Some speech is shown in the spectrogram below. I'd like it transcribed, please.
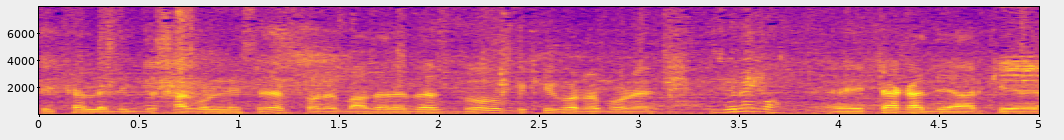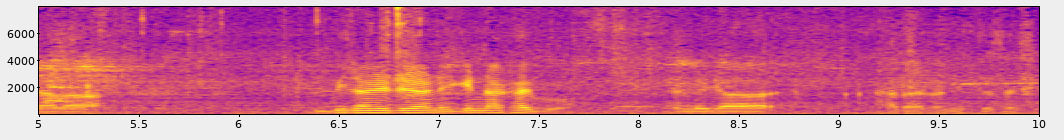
বিকালে দিক দিয়ে ছাগল নিছে পরে বাজারে বেচবো বিক্রি করার পরে এই টাকা দিয়ে আর কি হারা বিরিয়ানি টিরিয়ানি কিনা খাইবো এর লেগা হারা এটা নিতে চাইছি।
